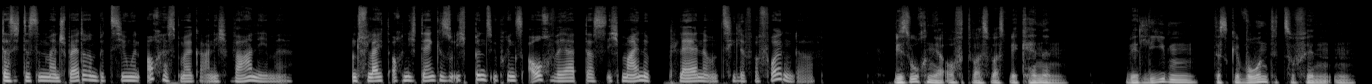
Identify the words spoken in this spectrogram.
dass ich das in meinen späteren Beziehungen auch erstmal gar nicht wahrnehme und vielleicht auch nicht denke, so ich bin es übrigens auch wert, dass ich meine Pläne und Ziele verfolgen darf. Wir suchen ja oft was, was wir kennen. Wir lieben, das Gewohnte zu finden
